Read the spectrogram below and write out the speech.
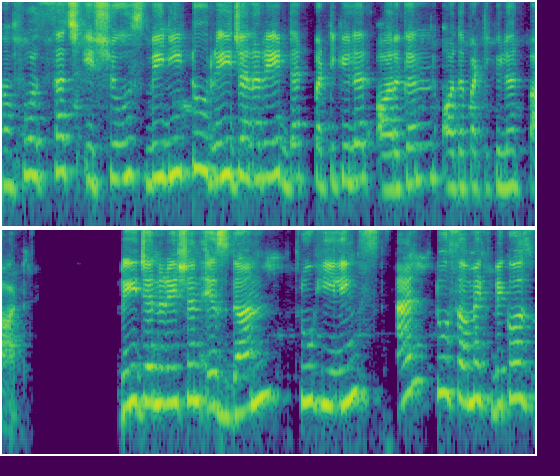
Uh, for such issues we need to regenerate that particular organ or the particular part regeneration is done through healings and to some extent because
